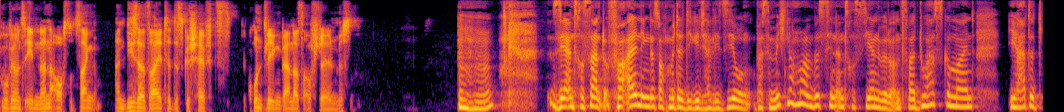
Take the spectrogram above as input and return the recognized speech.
wo wir uns eben dann auch sozusagen an dieser Seite des Geschäfts grundlegend anders aufstellen müssen. Mhm. Sehr interessant. Vor allen Dingen das auch mit der Digitalisierung. Was mich noch mal ein bisschen interessieren würde, und zwar du hast gemeint, ihr hattet,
